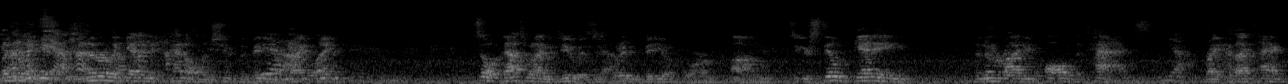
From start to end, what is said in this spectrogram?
literally, Yeah. literally get in a kennel and shoot the video, Yeah. right? Like. So that's what I would do is just put it in video form. Um, so you're still getting the notoriety of all of the tags, Yes. right? Because I tagged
